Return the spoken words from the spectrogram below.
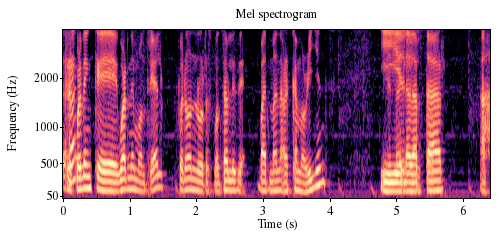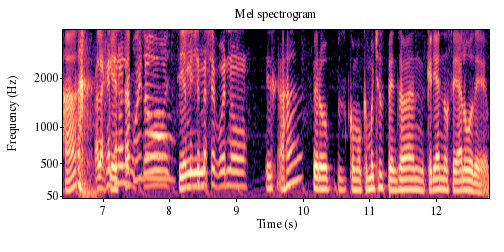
Ajá. recuerden que Warner Montreal fueron los responsables de Batman Arkham Origins y el adaptar, ajá, A la gente no le está gustó. bueno. y a mí se Sí. me hace bueno. Es, ajá, pero pues como que muchos pensaban, querían, no sé, algo de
